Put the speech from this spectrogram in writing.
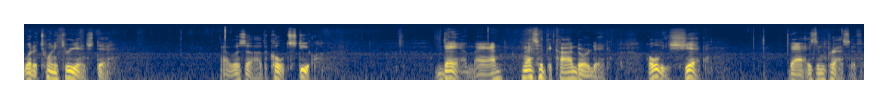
what a 23 inch did. That was uh, the Cold Steel. Damn, man. And that's what the Condor did. Holy shit. That is impressive.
